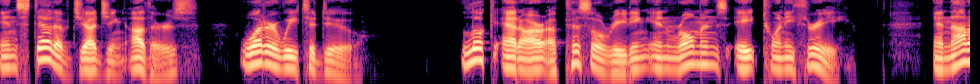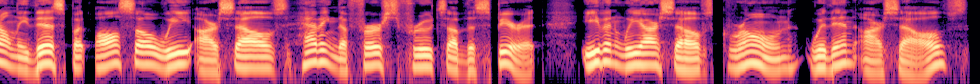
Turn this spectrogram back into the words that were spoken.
Instead of judging others, what are we to do? Look at our epistle reading in Romans 8:23. And not only this, but also we ourselves having the first fruits of the spirit even we ourselves groan within ourselves,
